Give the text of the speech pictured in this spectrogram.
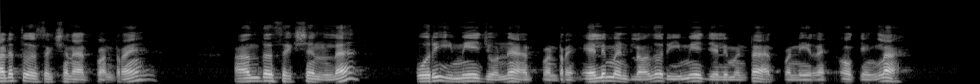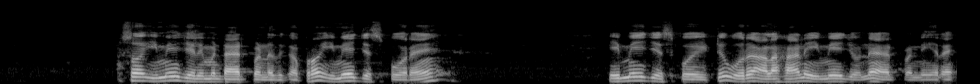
அடுத்து ஒரு செக்ஷன் ஆட் பண்ணுறேன் அந்த செக்ஷனில் ஒரு இமேஜ் ஒன்று ஆட் பண்ணுறேன் எலிமெண்ட்டில் வந்து ஒரு இமேஜ் எலிமெண்ட்டை ஆட் பண்ணிடுறேன். ஓகேங்களா ஸோ இமேஜ் எலிமெண்ட் ஆட் பண்ணதுக்கப்புறம் இமேஜஸ் போகிறேன் இமேஜஸ் போயிட்டு ஒரு அழகான இமேஜ் ஒன்று ஆட் பண்ணிடுறேன்.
